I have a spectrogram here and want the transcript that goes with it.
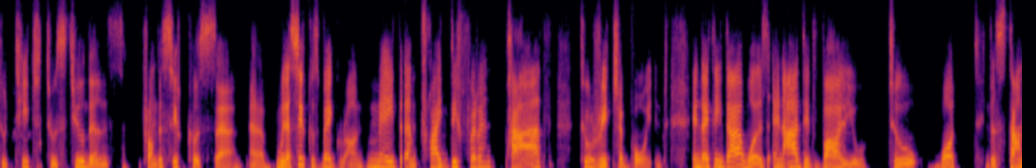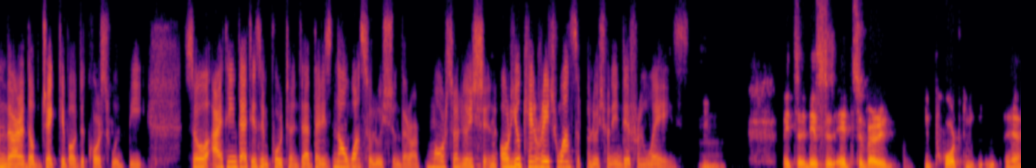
to teach to students from the circus, uh, uh, with a circus background, made them try different paths to reach a point. And I think that was an added value to what the standard objective of the course would be. So I think that is important, that there is not one solution. There are more solutions, or you can reach one solution in different ways. Mm. It's a, this is it's a very important uh,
